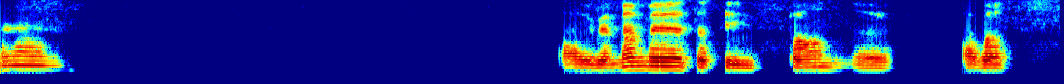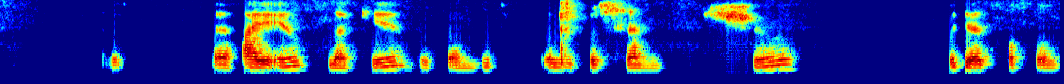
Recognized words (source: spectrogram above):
Um, I remember that they spawn uh, about uh, high hills like here, but I'm not 100% sure. But yeah, it's possible.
